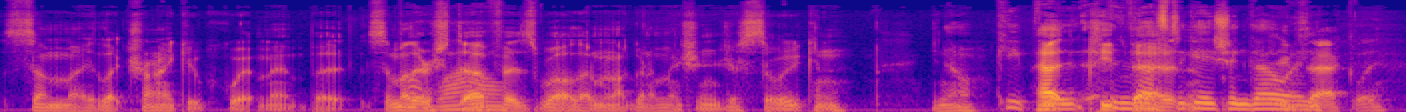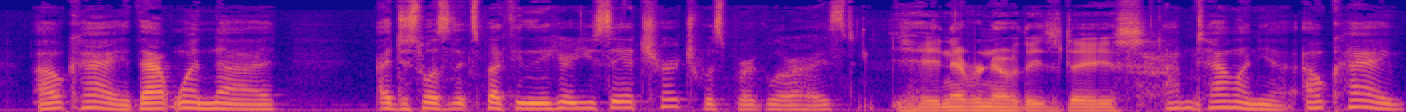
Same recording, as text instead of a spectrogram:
some electronic equipment, but some other oh, wow. stuff as well that I'm not going to mention, just so we can, you know, keep the keep investigation that, going. Exactly. Okay, that one. Uh, I just wasn't expecting to hear you say a church was burglarized. Yeah, you never know these days. I'm telling you. Okay.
